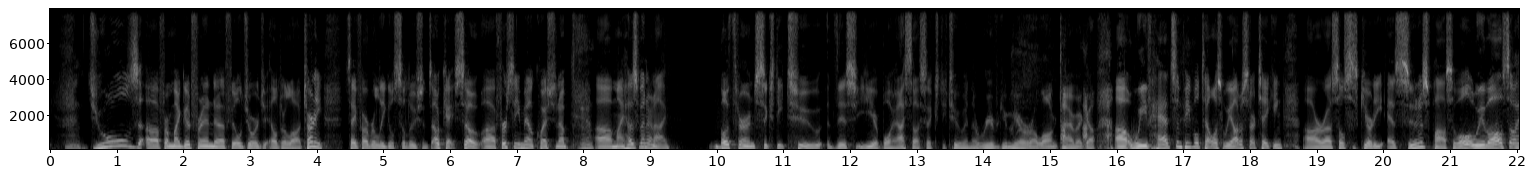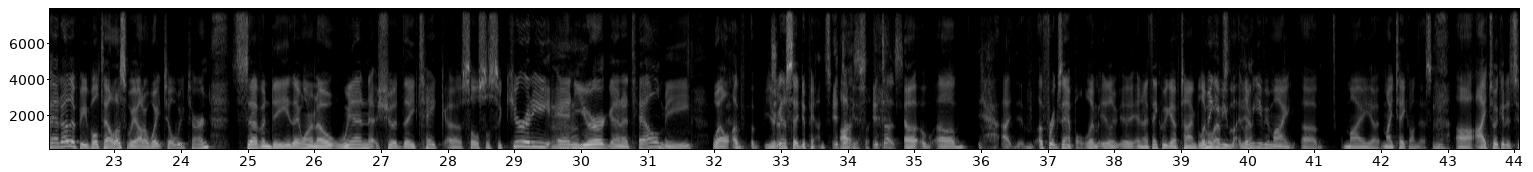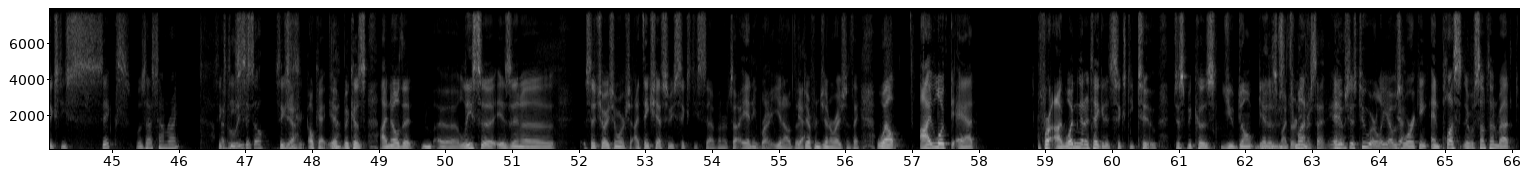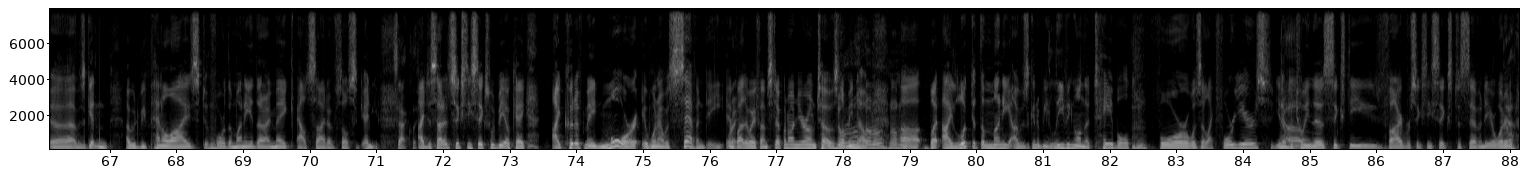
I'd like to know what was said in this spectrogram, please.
Jewels uh, from my good friend uh, Phil George, elder law attorney, Safe Harbor Legal Solutions. Okay, so uh, first email question up. Uh, my husband and I both turned 62 this year. Boy, I saw 62 in the rearview mirror a long time ago. uh, we've had some people tell us we ought to start taking our uh, Social Security as soon as possible. We've also had other people tell us we ought to wait till we turn 70. They want to know when should they take uh, Social Security, Mm-hmm. and you're going to tell me. Well, uh, uh, you're going to say depends. It does. obviously, It does. uh, um, I- uh, for example, let me, uh, and I think we have time. Let me Oh, give you. My, absolutely, Let me give you my uh, my uh, my take on this. Mm-hmm. Uh, I took it at sixty six. Was that sound right? I believe so. 66. Okay, yeah, because I know that uh, Lisa is in a situation where she, I think she has to be 67 or so. Anyway, you know, the Yeah. different generation thing. Well, I looked at for I wasn't going to take it at 62 just because you don't get You as much money. 30%, And yeah. it was just too early. I was Yeah. working and plus there was something about uh, I was getting I would be penalized Mm-hmm. for the money that I make outside of social security. Exactly. I decided 66 would be okay. I could have made more when I was 70. And Right. by the way, if I'm stepping on your own toes, No, let me know. no, no, no, no. Uh, but I looked at the money I was going to be leaving on the table Mm-hmm. for, was it like four years? You know, Uh, between the 65 or 66 to 70 or whatever.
